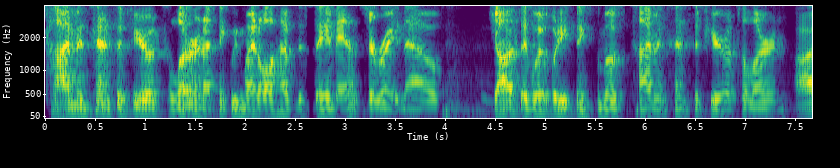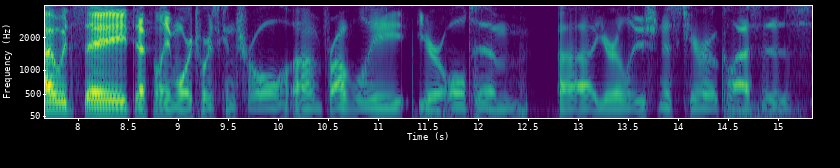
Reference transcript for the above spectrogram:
time intensive hero to learn? I think we might all have the same answer right now. Jonathan, what, what do you think the most time intensive hero to learn? I would say definitely more towards control. Um, probably your Oldhim, uh, your illusionist hero classes.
